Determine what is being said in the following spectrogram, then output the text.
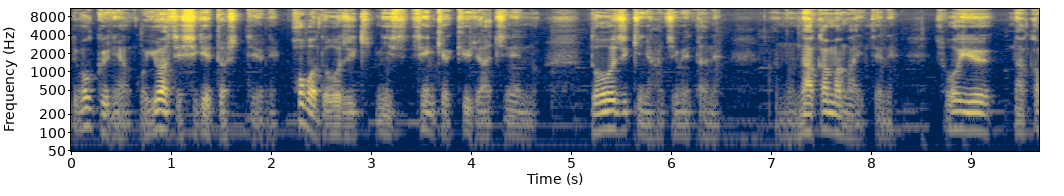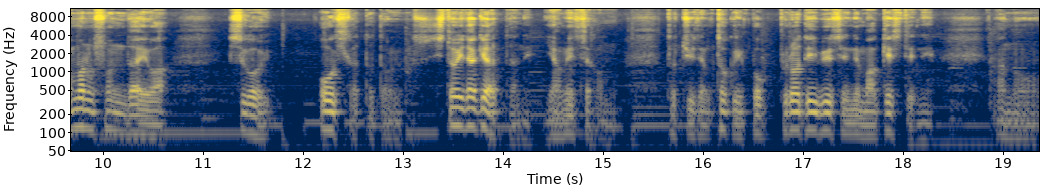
で僕にはこう岩瀬重俊っていうねほぼ同時期に1998年の同時期に始めたねあの仲間がいてねそういう仲間の存在はすごい大きかったと思います。一人だけだったらねやめてたかも。途中でも特に僕プロデビュー戦で負けててねあの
